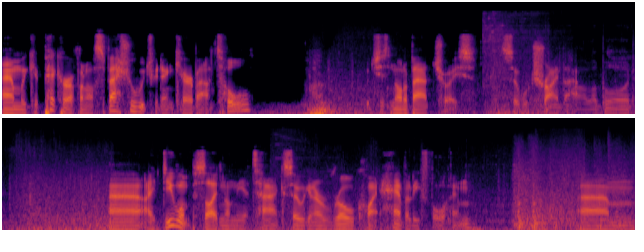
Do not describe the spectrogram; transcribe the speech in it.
And we could pick her up on our special, which we don't care about at all, which is not a bad choice. So we'll try that. All aboard. Uh, I do want Poseidon on the attack, so we're going to roll quite heavily for him. Um,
